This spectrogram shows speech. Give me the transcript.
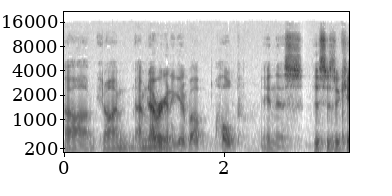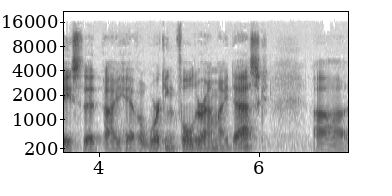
Uh, you know, I'm, I'm never going to give up hope in this. This is a case that I have a working folder on my desk uh,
